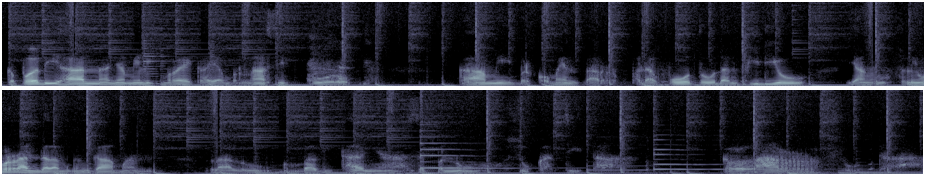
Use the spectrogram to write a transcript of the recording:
Kepedihan hanya milik mereka yang bernasib buruk. Kami berkomentar pada foto dan video yang seliweran dalam genggaman, lalu membagikannya sepenuh sukacita. Kelar sudah.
